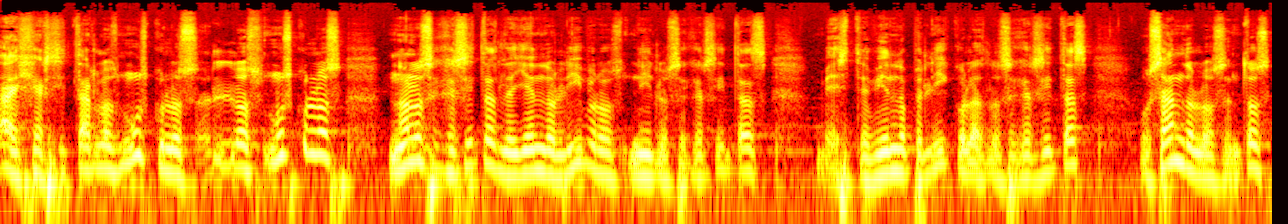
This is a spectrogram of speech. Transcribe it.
a ejercitar los músculos. Los músculos no los ejercitas leyendo libros, ni los ejercitas este, viendo películas, los ejercitas usándolos. Entonces,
